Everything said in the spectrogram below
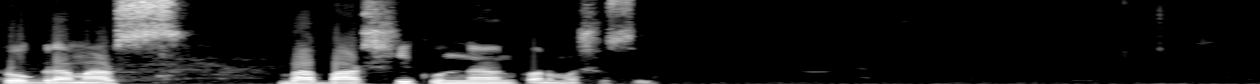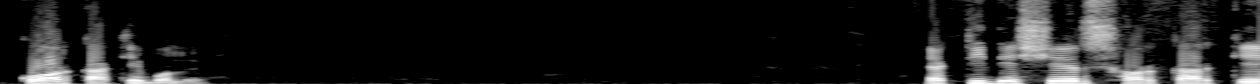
প্রোগ্রামার্স বা বার্ষিক উন্নয়ন কর্মসূচি। কর কাকে বলে? একটি দেশের সরকারকে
